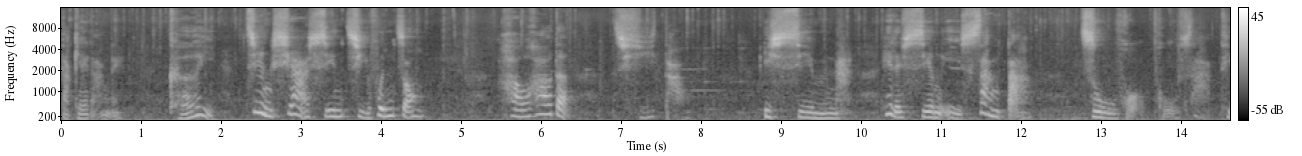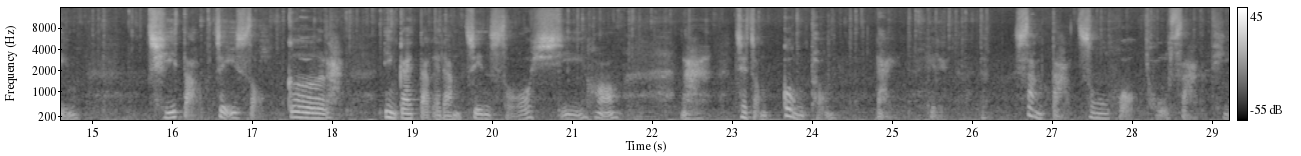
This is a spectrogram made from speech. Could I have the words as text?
逐个人呢可以静下心几分钟，好好的祈祷，一心呐，迄、那个心意上达诸佛菩萨听，祈祷这一首。歌啦，应该大家人真熟悉哈。那这种共同来，上达诸佛菩萨听，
